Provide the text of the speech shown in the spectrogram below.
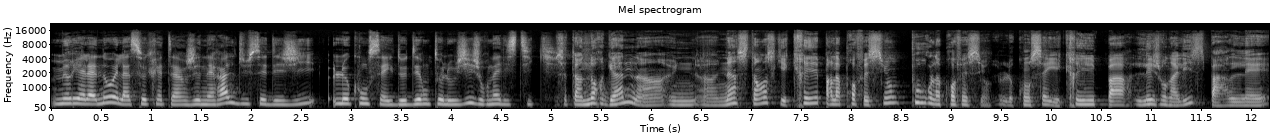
Muriel Hano est la secrétaire générale du CDJ, le Conseil de déontologie journalistique. C'est un organe, une, instance qui est créée par la profession pour la profession. Le Conseil est créé par les journalistes, par les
